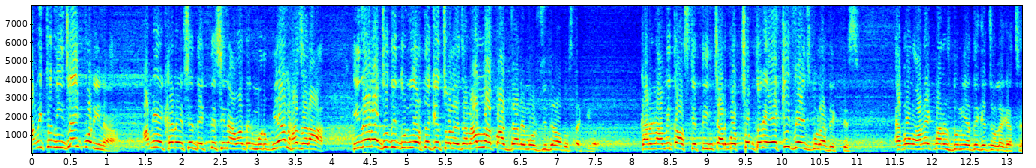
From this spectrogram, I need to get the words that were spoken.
আমি তো নিজেই পড়ি না। আমি এখানে এসে দেখতেছি না আমাদের মুরব্বিয়ান হাজারা, ইনারা যদি দুনিয়া থেকে চলে যান, আল্লাহ পাক জানে মসজিদের অবস্থা কি হয়। কারণ আমি তো আজকে তিন, চার বছর ধরে একই ফেজগুলা দেখতেছি, এবং অনেক মানুষ দুনিয়া থেকে চলে গেছে।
